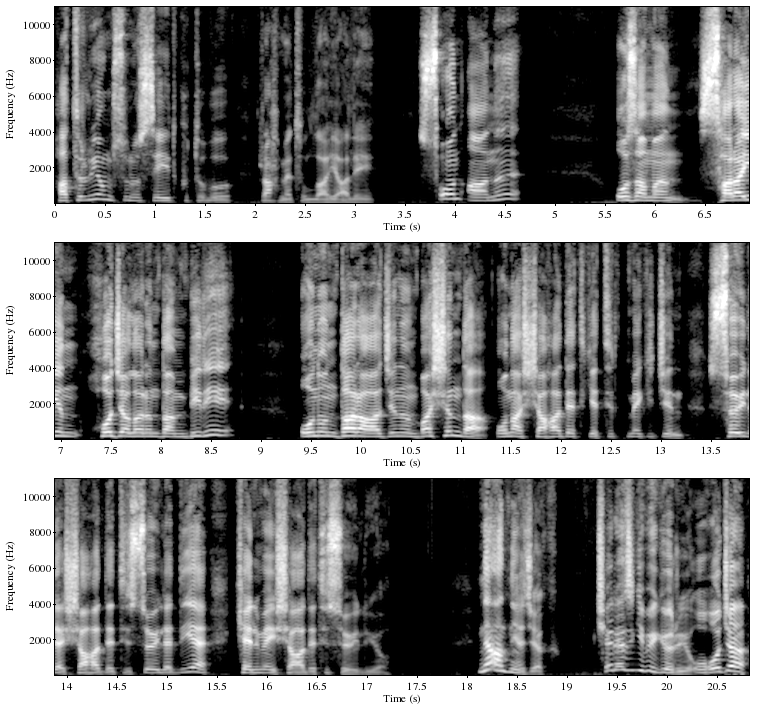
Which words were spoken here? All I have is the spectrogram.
Hatırlıyor musunuz Seyyid Kutubu rahmetullahi aleyh? Son anı o zaman sarayın hocalarından biri onun dar ağacının başında ona şehadet getirtmek için söyle şehadeti söyle diye kelime-i şehadeti söylüyor. Ne anlayacak? Çerez gibi görüyor. O hoca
